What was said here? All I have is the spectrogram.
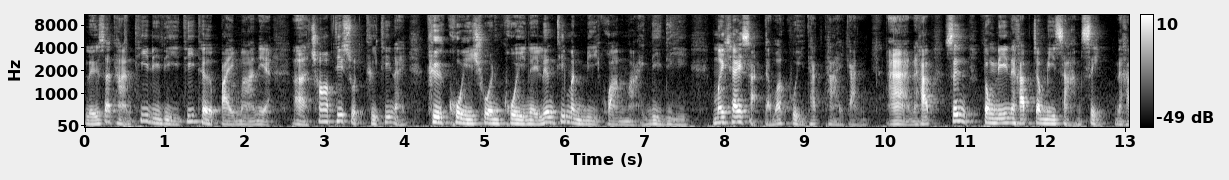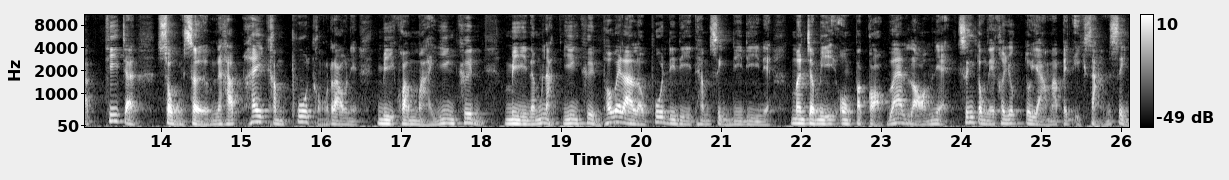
หรือสถานที่ดีๆ ที่เธอไปมาเนี่ยอชอบที่สุดคือที่ไหน คือคุยชวนคุยในเรื่องที่มันมีความหมายดีๆ ไม่ใช่สักแต่ว่าคุยทักทายกันอ่านะครับซึ่งตรงนี้นะครับจะมี 3 สิ่งนะครับที่จะส่งเสริมนะครับให้คำพูดของเราเนี่ยมีความหมายยิ่งขึ้น มีน้ำหนักยิ่งขึ้น เพราะเวลาเราพูดดีๆทำสิ่งดีๆเนี่ยมันจะมีองค์ประกอบแวดล้อมเนี่ยซึ่งตรงนี้เขายกตัวอย่างมาเป็นอีก 3 สิ่ง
